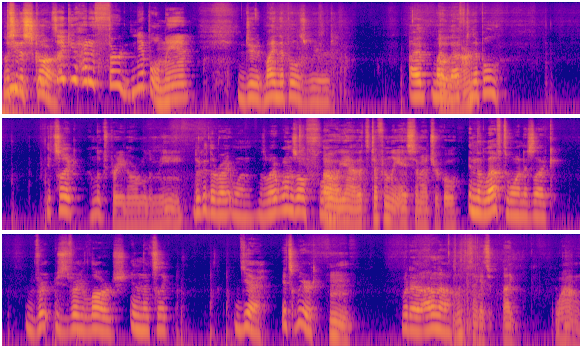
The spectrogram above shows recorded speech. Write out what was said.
Let me see the scar. It's like you had a third nipple, man. Dude, my nipple is weird. I have my Oh, they left are? nipple. It's like That looks pretty normal to me. look at the right one. The right one's all flat. Oh yeah, that's definitely asymmetrical. And the left one is like, ver- is very large, and it's like, yeah, it's weird. Hmm. Whatever. I don't know. Looks like it's like, wow.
